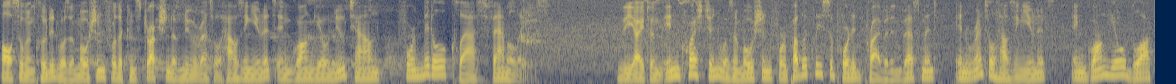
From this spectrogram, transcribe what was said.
Also included was a motion for the construction of new rental housing units in Gwangyo Newtown for middle class families. The item in question was a motion for publicly supported private investment in rental housing units in Gwangyo Block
